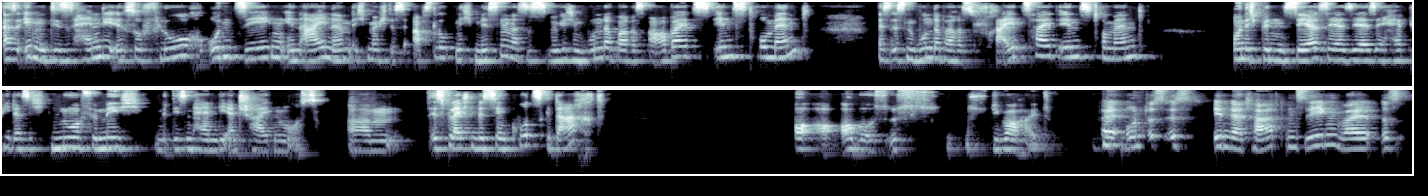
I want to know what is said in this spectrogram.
also eben, dieses Handy ist so Fluch und Segen in einem. Ich möchte es absolut nicht missen. Das ist wirklich ein wunderbares Arbeitsinstrument. Es ist ein wunderbares Freizeitinstrument. Und ich bin sehr, sehr, sehr, sehr happy, dass ich nur für mich mit diesem Handy entscheiden muss. Ähm, ist vielleicht ein bisschen kurz gedacht, aber es ist, ist die Wahrheit. Äh, und es ist in der Tat ein Segen, weil es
